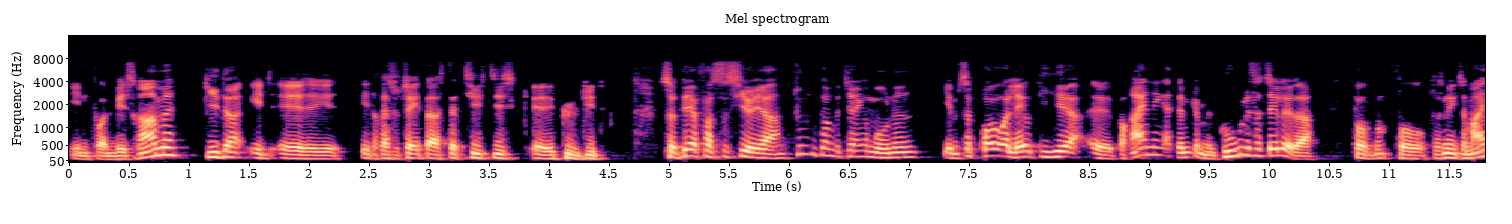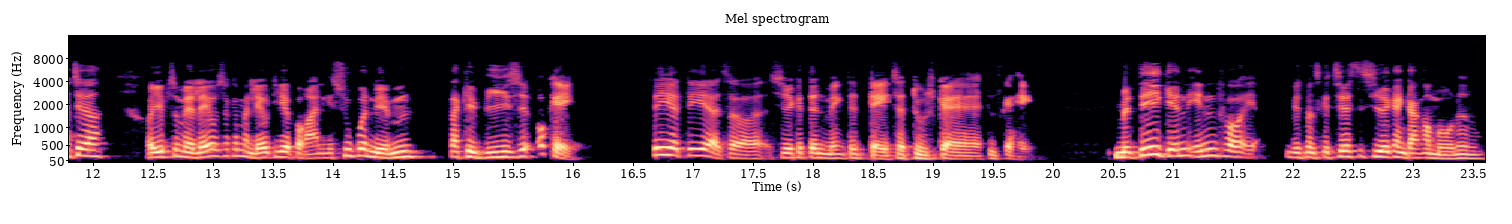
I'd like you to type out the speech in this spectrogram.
inden for en vis ramme give dig et, øh, et resultat, der er statistisk øh, gyldigt. Så derfor så siger jeg, 1000 konverteringer om måneden, jamen så prøv at lave de her øh, beregninger, dem kan man google sig til, eller få, få, få sådan en som mig til at og hjælpe sig med at lave, så kan man lave de her beregninger super nemme, der kan vise, okay, det her det er altså cirka den mængde data, du skal, du skal have. Men det er igen inden for, hvis man skal teste cirka en gang om måneden.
